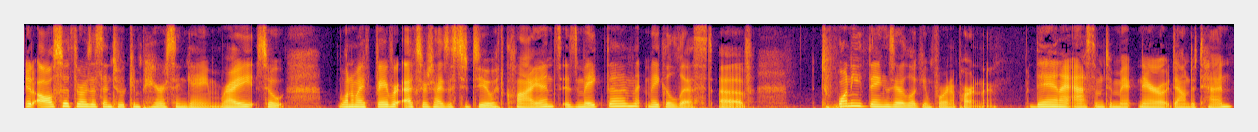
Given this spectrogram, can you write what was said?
It also throws us into a comparison game, right? So, one of my favorite exercises to do with clients is make them make a list of 20 things they're looking for in a partner. Then I ask them to ma- narrow it down to 10.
